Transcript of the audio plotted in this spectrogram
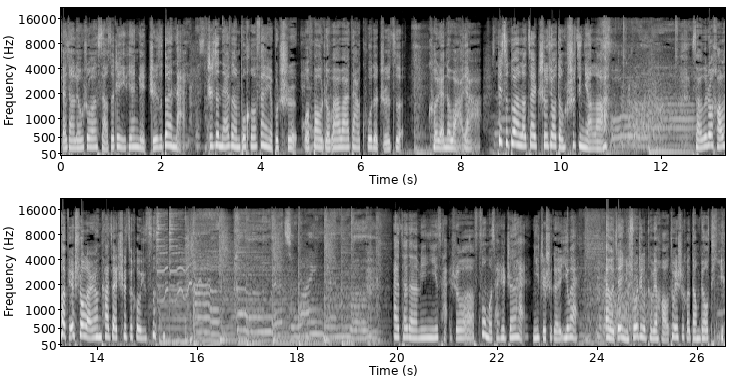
小小刘说：“嫂子这几天给侄子断奶，侄子奶粉不喝，饭也不吃。我抱着哇哇大哭的侄子，可怜的娃呀！这次断了再吃就要等十几年了。”嫂子说：“好了，别说了，让他再吃最后一次。”爱彩彩的迷你彩说：“父母才是真爱，你只是个意外。”哎，我觉得你说这个特别好，特别适合当标题。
